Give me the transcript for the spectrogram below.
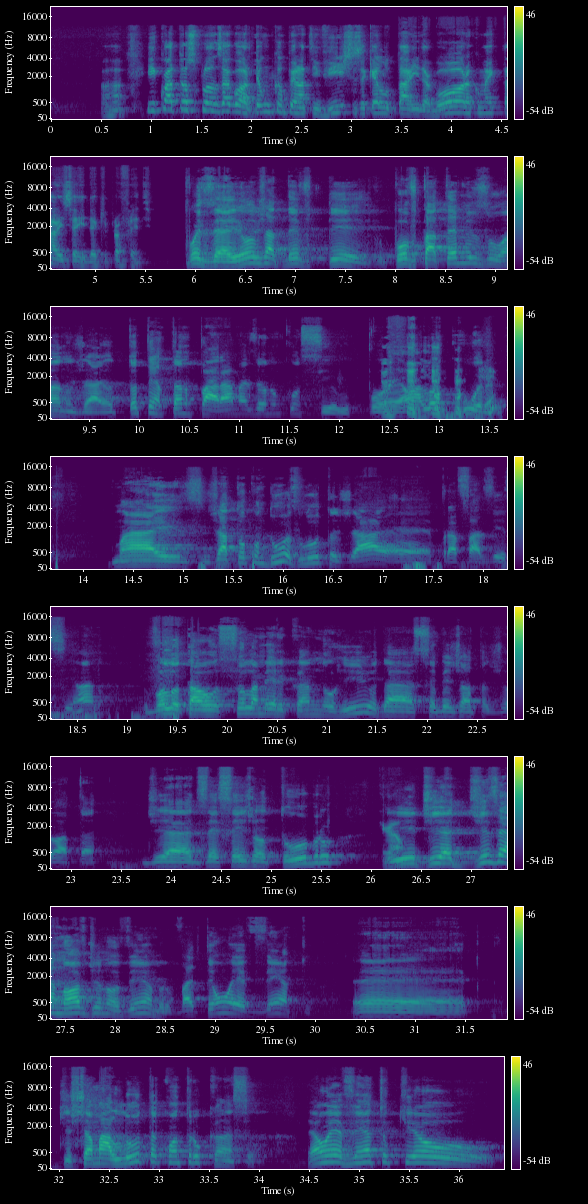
Uhum. E quais teus planos agora? Tem um campeonato em vista? Você quer lutar ainda agora? Como é que tá isso aí daqui para frente? Pois é, eu já devo ter. O povo tá até me zoando já. Eu tô tentando parar, mas eu não consigo. Pô, é uma loucura. mas já tô com duas lutas já é, para fazer esse ano. Vou lutar o Sul-Americano no Rio, da CBJJ, dia 16 de outubro. Legal. E dia 19 de novembro vai ter um evento é, que chama Luta contra o Câncer. É um evento que eu,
